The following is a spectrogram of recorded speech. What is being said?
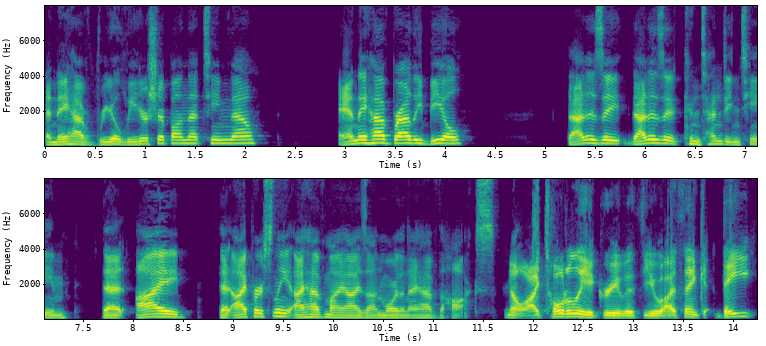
and they have real leadership on that team now, and they have Bradley Beal, that is a that is a contending team that I that I personally I have my eyes on more than I have the Hawks. No, I totally agree with you. I think they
